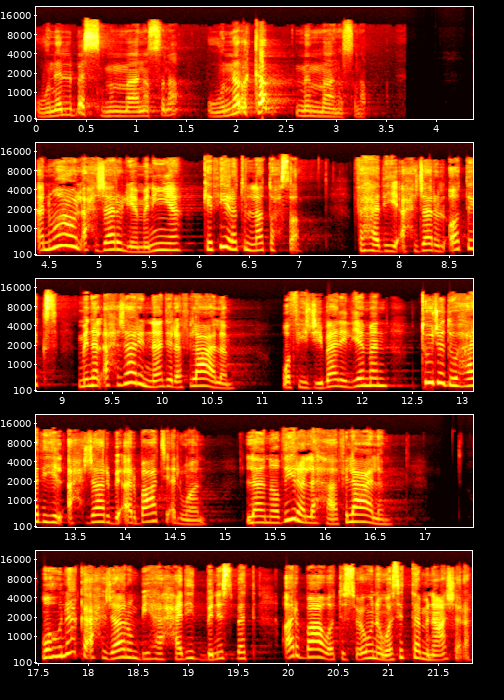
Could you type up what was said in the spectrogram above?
ونلبس مما نصنع ونركب مما نصنع. أنواع الأحجار اليمنية كثيرة لا تحصى. فهذه أحجار الأوتكس من الأحجار النادرة في العالم. وفي جبال اليمن توجد هذه الأحجار بأربعة ألوان لا نظير لها في العالم. وهناك أحجار بها حديد بنسبة 94.6 من عشرة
